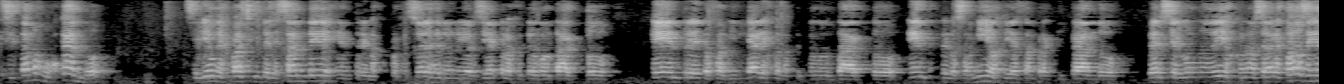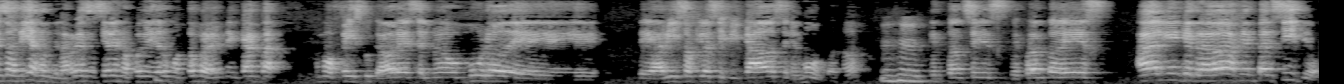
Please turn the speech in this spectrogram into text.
si estamos buscando, sería un espacio interesante entre los profesores de la universidad con los que tengo contacto, entre los familiares con los que tengo contacto, entre los amigos que ya están practicando, ver si alguno de ellos conoce. Ahora estamos en esos días donde las redes sociales nos pueden ayudar un montón, pero a mí me encanta como Facebook ahora es el nuevo muro de, de avisos clasificados en el mundo, ¿no? Entonces, de pronto es alguien que trabaja en tal sitio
